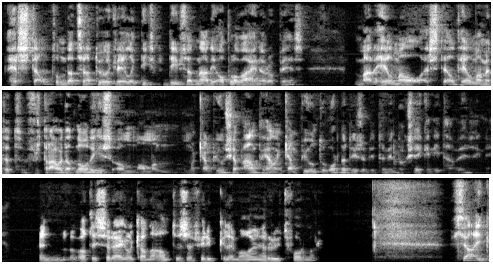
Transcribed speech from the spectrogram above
hersteld, omdat ze natuurlijk redelijk diep, diep zat na die oplawaai in Europees. Maar helemaal hersteld, helemaal met het vertrouwen dat nodig is om, om, een, om een kampioenschap aan te gaan, een kampioen te worden, dat is op dit moment nog zeker niet aanwezig. Nee. En wat is er eigenlijk aan de hand tussen Philippe Clement en Ruud Vormer? Ja, ik,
